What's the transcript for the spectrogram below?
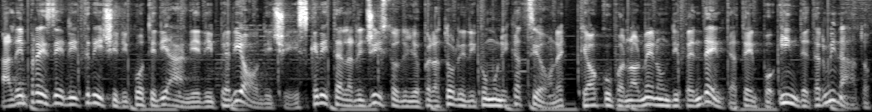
alle imprese editrici di quotidiani e di periodici iscritte al registro degli operatori di comunicazione che occupano almeno un dipendente a tempo indeterminato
